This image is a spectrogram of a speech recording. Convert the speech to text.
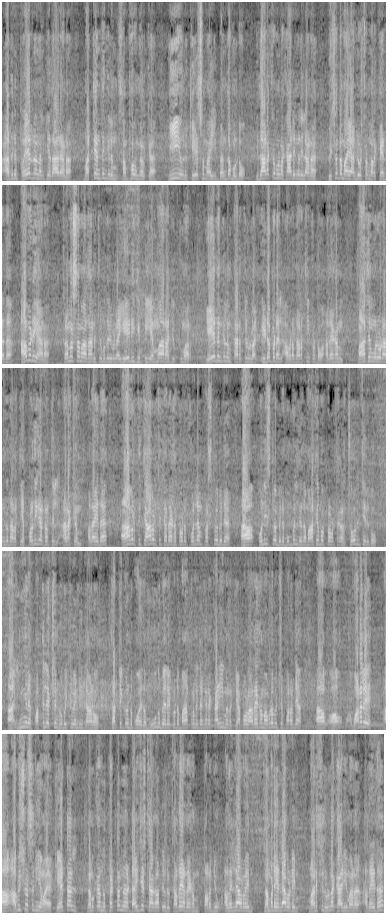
അതിന് പ്രേരണ നൽകിയത് ആരാണ്? മറ്റെന്തെങ്കിലും സംഭവങ്ങൾക്ക് ഈ ഒരു കേസുമായി ബന്ധമുണ്ടോ? ഇതടക്കമുള്ള കാര്യങ്ങളിലാണ് വിശദമായ അന്വേഷണം നടക്കേണ്ടത്. അവിടെയാണ് ക്രമസമാധാന ചുമതലയുള്ള A D G P M R Ajith Kumar ഏതെങ്കിലും തരത്തിലുള്ള ഇടപെടൽ അവിടെ നടത്തിയിട്ടുണ്ടോ? അദ്ദേഹം മാധ്യമങ്ങളോട് അന്ന് നടത്തിയ പ്രതികരണത്തിൽ അടക്കം അതായത് ആവർത്തിച്ച് ആവർത്തിച്ച് അദ്ദേഹത്തോട് കൊല്ലം പ്രസ് ക്ലബിന് പോലീസ് ക്ലബിന് മുമ്പിൽ നിന്ന് മാധ്യമപ്രവർത്തകർ ചോദിച്ചിരുന്നു ഇങ്ങനെ പത്ത് ലക്ഷം രൂപയ്ക്ക് വേണ്ടിയിട്ടാണോ തട്ടിക്കൊണ്ടുപോയത് മൂന്ന് പേരെ കൊണ്ട് മാത്രം ഇതെങ്ങനെ കഴിയുമെന്നൊക്കെ. അപ്പോൾ അദ്ദേഹം അവിടെ വെച്ച് പറഞ്ഞ വളരെ അവിശ്വസനീയമായ കേട്ടാൽ നമുക്കന്ന് പെട്ടെന്ന് ഡൈജസ്റ്റ് ആകാത്ത ഒരു കഥ അദ്ദേഹം പറഞ്ഞു. അതെല്ലാവരുടെയും നമ്മുടെ എല്ലാവരുടെയും മനസ്സിലുള്ള കാര്യമാണ്. അതായത്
